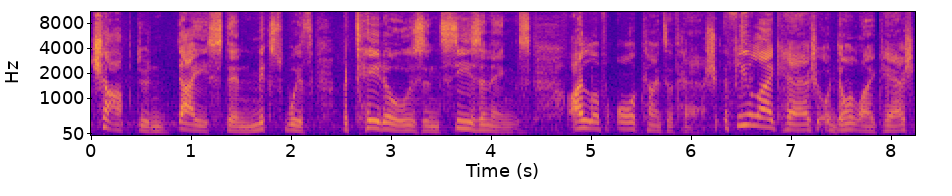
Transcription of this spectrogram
chopped and diced and mixed with potatoes and seasonings. I love all kinds of hash. If you like hash or don't like hash,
